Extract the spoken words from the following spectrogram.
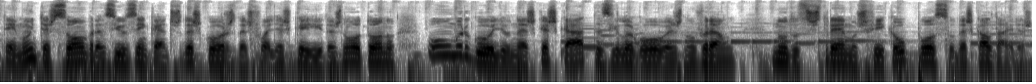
Tem muitas sombras e os encantos das cores das folhas caídas no outono ou um mergulho nas cascatas e lagoas no verão. Num dos extremos fica o Poço das Caldeiras.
